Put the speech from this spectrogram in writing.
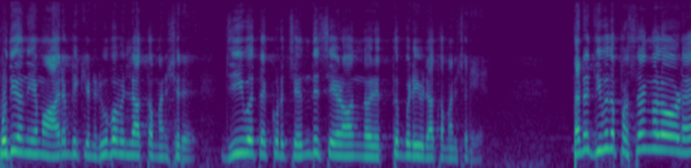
പുതിയ നിയമം ആരംഭിക്കേണ്ട രൂപമില്ലാത്ത മനുഷ്യരെ ജീവിതത്തെക്കുറിച്ച് എന്ത് ചെയ്യണമെന്നൊരെത്തും പിടിയില്ലാത്ത മനുഷ്യരെ. തന്റെ ജീവിത പ്രശ്നങ്ങളോടെ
